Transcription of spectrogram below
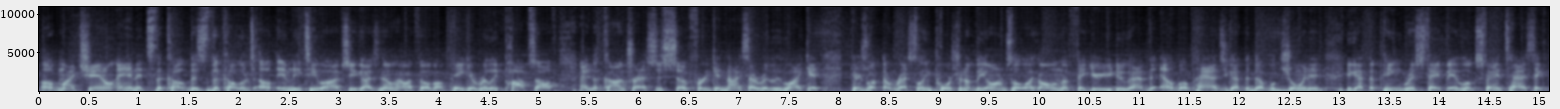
of my channel, and it's the color. This is the colors of MDT Live, so you guys know how I feel about pink. It really pops off, and the contrast is so freaking nice. I really like it. Here's what the wrestling portion of the arms look like on the figure. You do have the elbow pads. You got the double jointed. You got the pink wrist tape. It looks fantastic.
